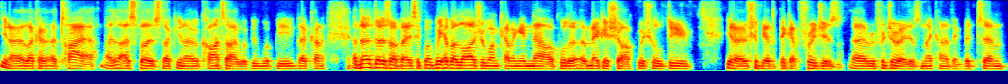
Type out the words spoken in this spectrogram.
you know, like a, a tire, I, I, suppose, like you know, a car tire would be would be that kind of. And th- those are basic. We have a larger one coming in now called a, a, MegaShark, which will do, you know, should be able to pick up fridges, uh, refrigerators, and that kind of thing. But um,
